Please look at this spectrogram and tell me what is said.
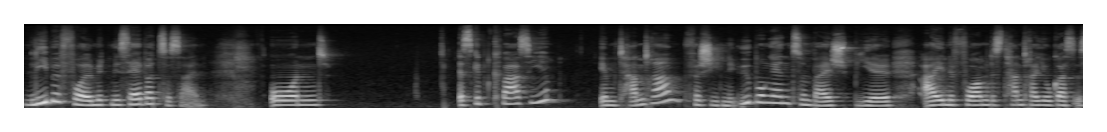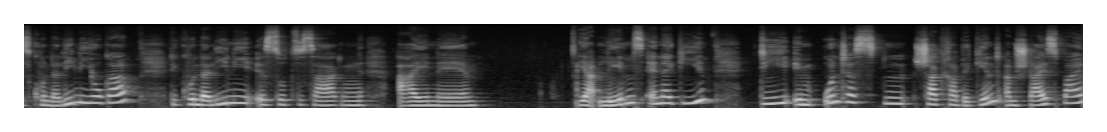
liebevoll mit mir selber zu sein. Und es gibt quasi im Tantra verschiedene Übungen, zum Beispiel eine Form des Tantra-Yogas ist Kundalini-Yoga. Die Kundalini ist sozusagen eine ja, Lebensenergie, die im untersten Chakra beginnt, am Steißbein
